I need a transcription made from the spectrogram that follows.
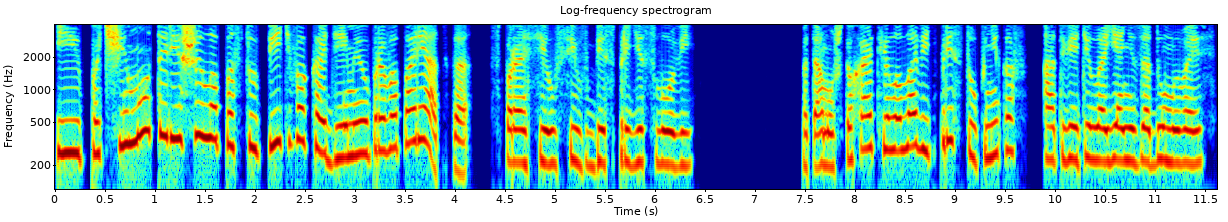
«И почему ты решила поступить в Академию правопорядка?» — спросил Сив без предисловий. «Потому что хотела ловить преступников», — ответила я, не задумываясь.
